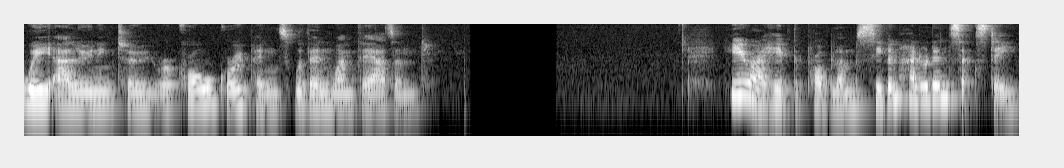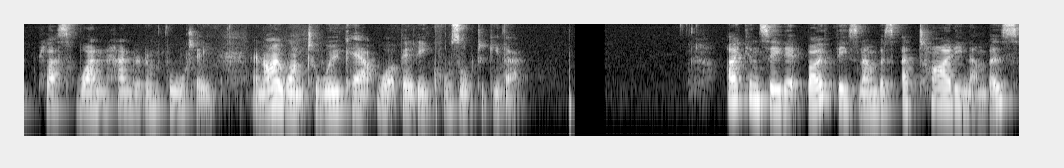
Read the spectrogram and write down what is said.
We are learning to recall groupings within 1000. Here I have the problem 760 plus 140 and I want to work out what that equals altogether. I can see that both these numbers are tidy numbers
